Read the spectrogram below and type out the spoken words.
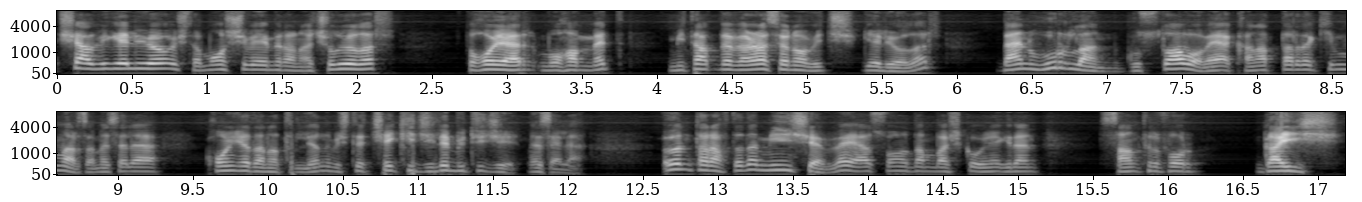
Shelby geliyor işte Moşi ve Emirhan açılıyorlar. Hoyer, Muhammed, Mithat ve Verasenovic geliyorlar. Ben Hurlan, Gustavo veya kanatlarda kim varsa mesela Konya'dan hatırlayalım işte Çekici ile Bütücü mesela. Ön tarafta da Minşev veya sonradan başka oyuna giren Santrfor Gayiş.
